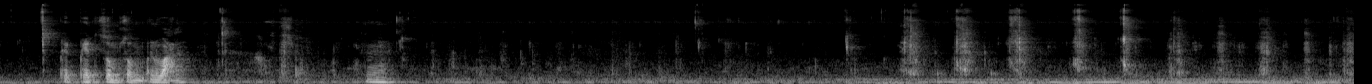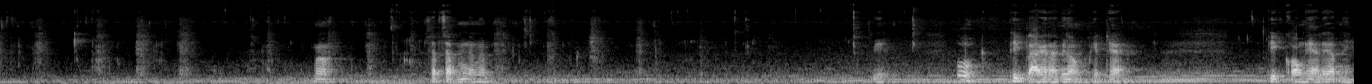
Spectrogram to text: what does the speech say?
ๆเผ็ดๆสมสมๆอันหวาน อืม มาสับๆเหมือนกันครับนี่โอ้พริกลายขนาดพี่น้องเผ็ดแท้พริกของแท้เลยครับนี่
